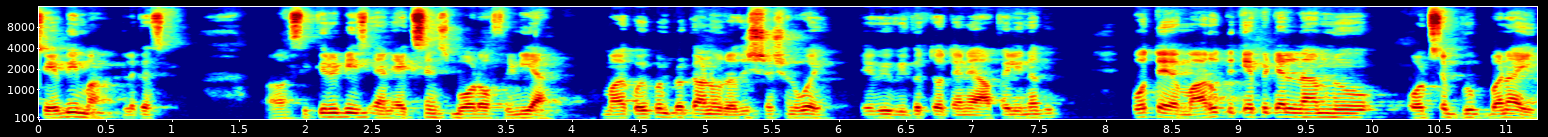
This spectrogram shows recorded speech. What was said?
સેબીમાં એટલે કે securities and exchange board of ઇન્ડિયામાં કોઈ પણ પ્રકારનું રજિસ્ટ્રેશન હોય તેવી વિગતો તેને આપેલી નથી. પોતે મારુતિ કેપિટલ નામનું વોટ્સએપ ગ્રુપ બનાવી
